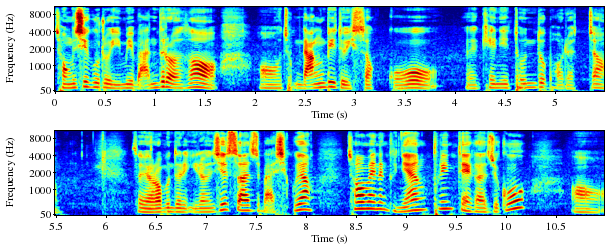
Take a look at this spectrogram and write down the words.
정식으로 이미 만들어서 어, 좀 낭비도 있었고 네, 괜히 돈도 버렸죠. 그래서 여러분들은 이런 실수하지 마시고요. 처음에는 그냥 프린트 해가지고 어,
